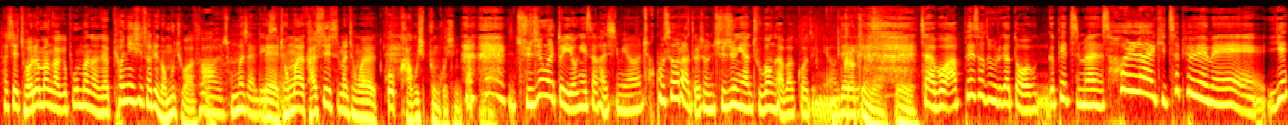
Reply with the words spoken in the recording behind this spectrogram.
사실 저렴한 가격뿐만 아니라 편의 시설이 너무 좋아서 아, 정말 잘돼 있어요. 네 정말 갈 수 있으면 정말 꼭 가고 싶은 곳입니다. 네. 주중을 또 이용해서 가시면 조금 수월하더라고요. 저는 주중에 한 두 번 가봤거든요. 네. 그렇겠네요. 예. 자, 뭐 앞에서도 우리가 또 언급했지만 설날 기차표 예매 이게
